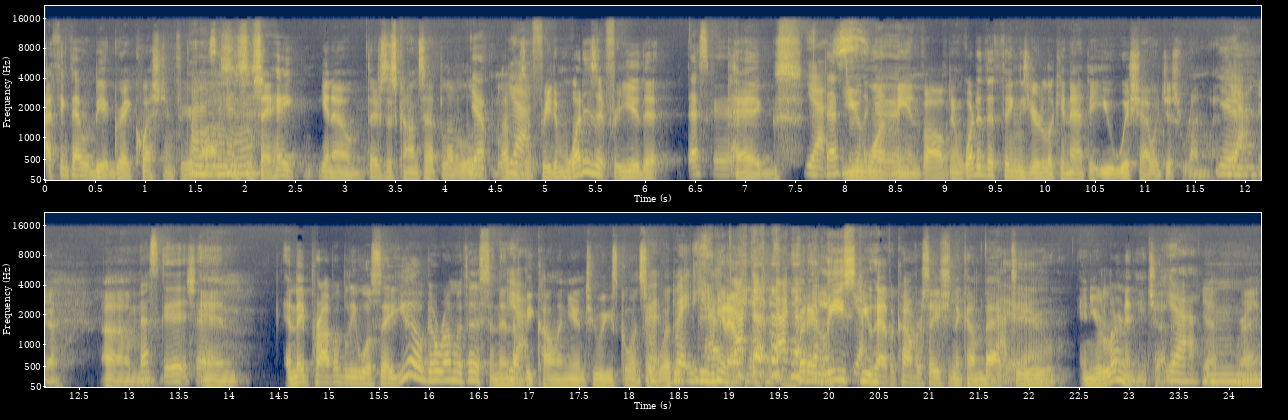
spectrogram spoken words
I think that would be a great question for your That is boss a good is to say, hey, you know, there's this concept level Yep. of levels Yeah. of freedom. What is it for you that That's good. pegs Yes. That's you really want good. me involved in? What are the things you're looking at that you wish I would just run with? Yeah. Yeah. Yeah. That's good, Shay. And and they probably will say, "Yo, go run with this," and then Yeah. they'll be calling you in two weeks, going, "So Right. what did Wait, you yeah. You know, Back up, back but at least Yeah. you have a conversation to come back to, and you're learning each other. Yeah. Yeah. Mm-hmm. right.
